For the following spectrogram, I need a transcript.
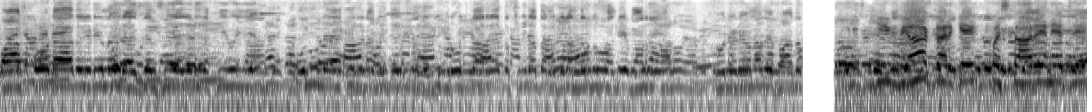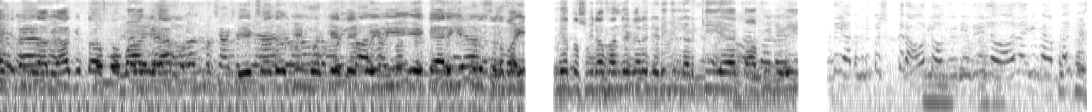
ਪਾਸਪੋਰਟ ਹੈ ਤੇ ਜਿਹੜੀ ਉਹਨਾਂ ਦੀ ਰੈਜ਼ੀਡੈਂਸੀ ਹੈ ਜਿਹੜੀ ਰੱਖੀ ਹੋਈ ਹੈ ਉਹਨੂੰ ਲੈ ਕੇ ਜਿਹੜਾ ਵਿਜੇ ਸੰਧੂ ਵਿਰੋਧ ਕਰ ਰਿਹਾ ਤਸਵੀਰਾਂ ਤੁਹਾਨੂੰ ਜਲੰਧਰ ਤੋਂ ਸਾਂਝੇ ਕਰ ਰਹੇ। ਹਾਂ ਸੋ ਜਿਹੜੇ ਉਹਨਾਂ ਦੇ ਫਾਦਰ ਕਿ ਵਿਆਹ ਕਰਕੇ ਪਛਤਾ ਰਹੇ ਨੇ ਇੱਥੇ ਦਾ ਵਿਆਹ ਕੀਤਾ ਉਸ ਤੋਂ ਬਾਅਦ ਜਿਹੜਾ ਦੇਖ ਸਕਦੇ ਹੋ ਕਿ ਮੌਕੇ ਤੇ ਕੋਈ ਵੀ ਇਹ ਕਹਿ ਰਹੀ ਕਿ ਪੁਲਿਸ ਸੁਣਵਾਈ ਦੀਆਂ ਤਸਵੀਰਾਂ ਸਾਂਝੇ ਕਰੇ ਜਿਹੜੀ ਕਿ ਲੜਕੀ ਹੈ ਕਾਫੀ ਜਿਹੜੀ ਮੈਨੂੰ ਕੁਝ ਕਰਾਓ ਨੌਕਰੀ ਨੌਕਰੀ ਲਵਾਓ ਕਿ ਮੈਂ ਆਪਣਾ ਕੁਝ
